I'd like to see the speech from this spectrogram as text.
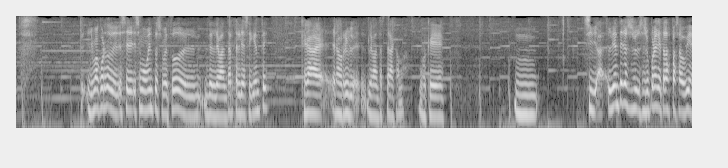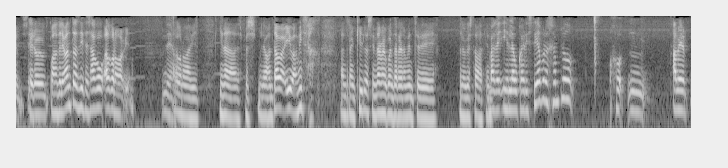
Yo me acuerdo de ese, ese momento, sobre todo del, del levantarte al día siguiente, que era, era horrible levantarte de la cama. Porque. mm, sí, el día anterior se, se supone que te lo has pasado bien, Sí. pero cuando te levantas dices algo, algo no va bien. ya. Algo no va bien. Y nada, después me levantaba, iba a misa, tan tranquilo, sin darme cuenta realmente de, de lo que estaba haciendo. Vale, y en la Eucaristía, por ejemplo, mm, a ver,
